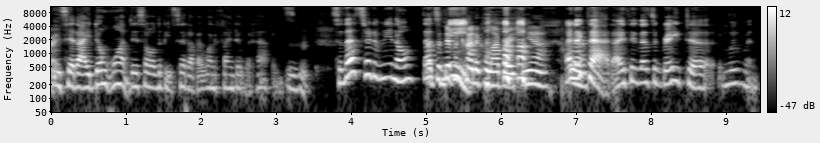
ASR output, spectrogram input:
He said, "I don't want this all to be set up. I want to find out what happens." So that's sort of you know that's, That's a different me. kind of collaboration. Yeah, I yeah. like that. I think that's a great uh, movement.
